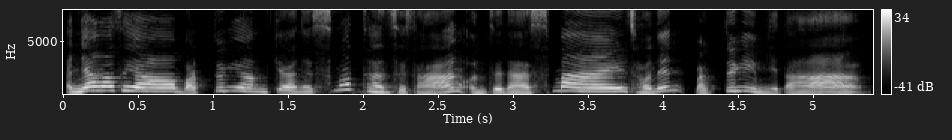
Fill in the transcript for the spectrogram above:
안녕하세요. 막둥이와 함께하는 스마트한 세상, 언제나 스마일. 저는 막둥이입니다.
